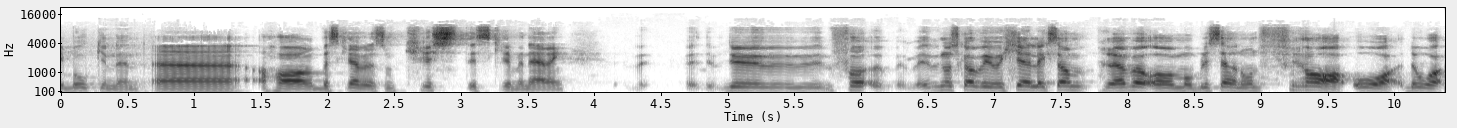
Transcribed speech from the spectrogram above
i, boken din eh, har beskrevet det som kryssdiskriminering. Du, for, nå skal vi jo ikke liksom prøve å mobilisere noen fra å da,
